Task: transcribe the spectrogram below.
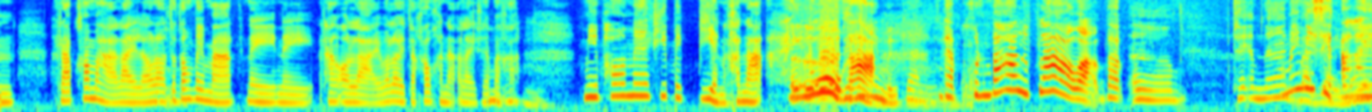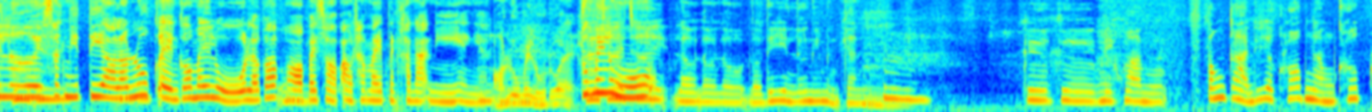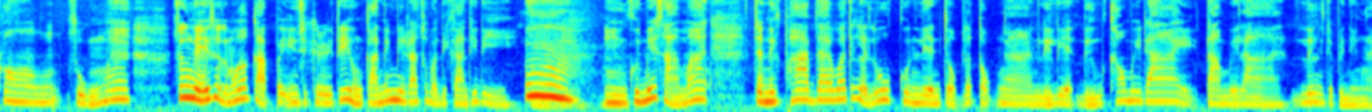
รับเข้ามหาลัยแล้วเราจะต้องไปมาร์กในในทางออนไลน์ว่าเราจะเข้าคณะอะไรใช่ปะคะอืมมีพ่อแม่ที่ไปเปลี่ยนคณะให้เออเอลูอกที่ได้อะยินเหมือนกันแบบคุณบ้าหรือเปล่าอะ แบบเออใช้อำนาจไม่มีสิทธิ์อะไรเลยแบบใหญ่มากสักนิดเดียวแล้วลูกเองก็ไม่รู้ แล้วก็พออมไปสอบเอาทำไมเป็นคณะนี้อย่างเงี้ยอ๋อลูกไม่รู้ด้วยลูกไม่รู้ใช่ใช่เราเราเราเราได้ยินเรื่องนี้เหมือนกันอืมอืมคือคือมีความต้องการที่จะครอบงำครอบครองสูงมาก ซึ่งในที่สุดแล้วมันก็กลับไป insecurity ของการไม่มีรัฐสวัสดิการที่ดีอืมอืมคุณไม่สามารถจะนึกภาพได้ว่าถ้าเกิดลูกคุณเรียนจบแล้วตกงานหรือเรียนหรือเข้าไม่ได้ตามเวลาเรื่องจะเป็นยังไง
